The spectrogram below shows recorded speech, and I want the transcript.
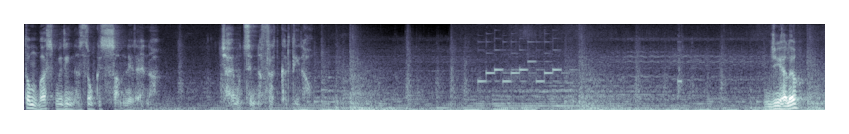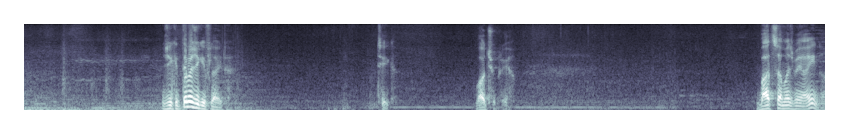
تم بس میری نظروں کے سامنے رہنا، چاہے مجھ سے نفرت کرتی رہو۔ جی ہیلو۔ جی کتنے بجے کی فلائٹ ہے؟ ٹھیک بہت شکریہ۔ بات سمجھ میں آئی نا؟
